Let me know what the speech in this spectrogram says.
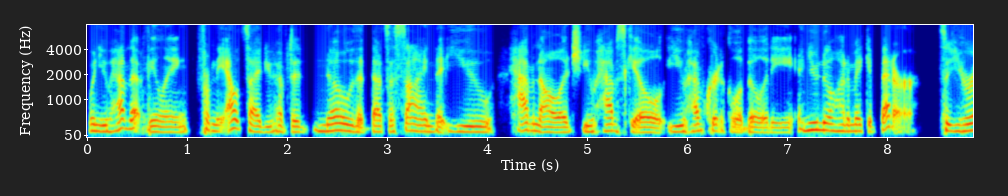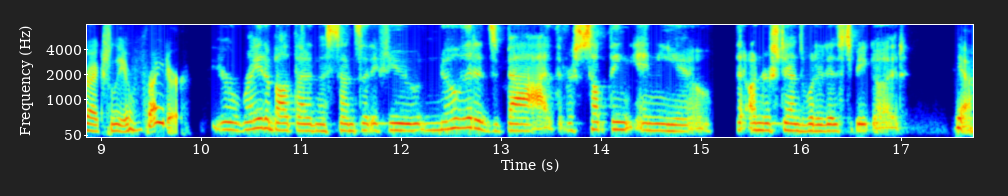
when you have that feeling from the outside, you have to know that that's a sign that you have knowledge, you have skill, you have critical ability, and you know how to make it better. So you're actually a writer. You're right about that in the sense that if you know that it's bad, there's something in you that understands what it is to be good. Yeah.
